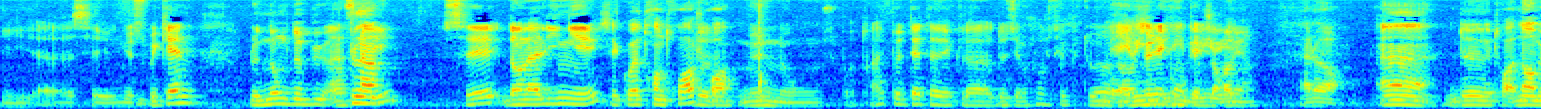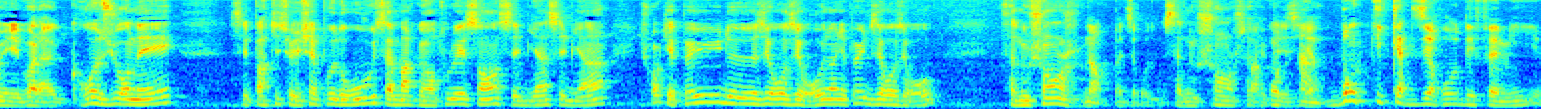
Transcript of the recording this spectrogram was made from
qui euh, s'est eu lieu ce week-end. Le nombre de buts Plein. inscrits, c'est dans la lignée. C'est quoi 33 je de- crois Mais non, c'est pas très. Peut-être avec la deuxième chance, c'est plutôt. Mais oui, je vais les compter, je reviens. Alors, 1, 2, 3. Non mais voilà, grosse journée. C'est parti sur les chapeaux de roue, ça marque dans tous les sens, c'est bien, c'est bien. Je crois qu'il n'y a pas eu de 0-0, non, il n'y a pas eu de 0-0. Ça nous change, Non, pas de 0 ça nous change, ça Par fait contre, plaisir. un bon petit 4-0 des familles.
